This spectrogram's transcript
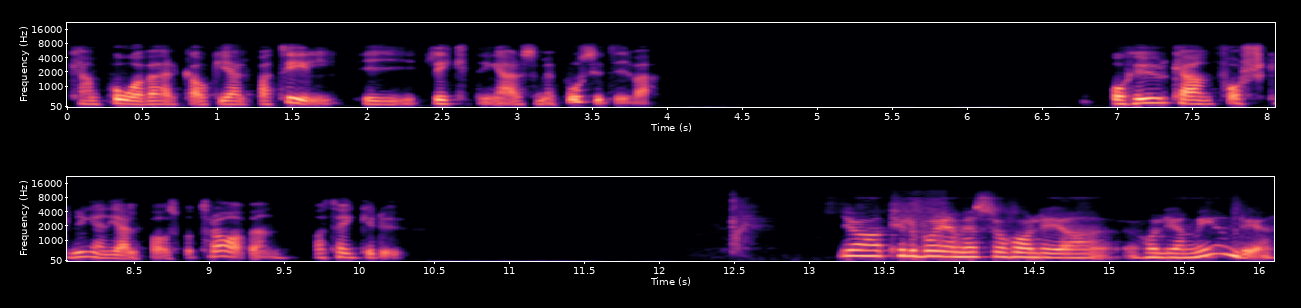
kan påverka och hjälpa till i riktningar som är positiva. Och hur kan forskningen hjälpa oss på traven? Vad tänker du? Ja, till att börja med så håller jag, håller jag med om det.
